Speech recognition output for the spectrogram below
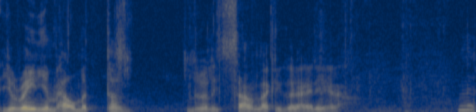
uranium helmet doesn't really sound like a good idea? Yeah.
